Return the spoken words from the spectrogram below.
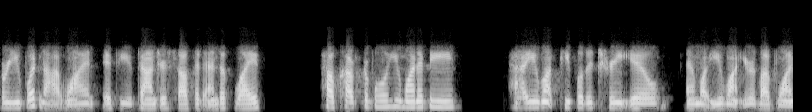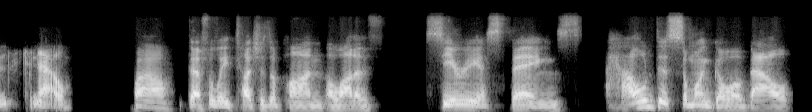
or you would not want if you found yourself at end of life, how comfortable you want to be, how you want people to treat you, and what you want your loved ones to know. Wow, definitely touches upon a lot of serious things. How does someone go about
